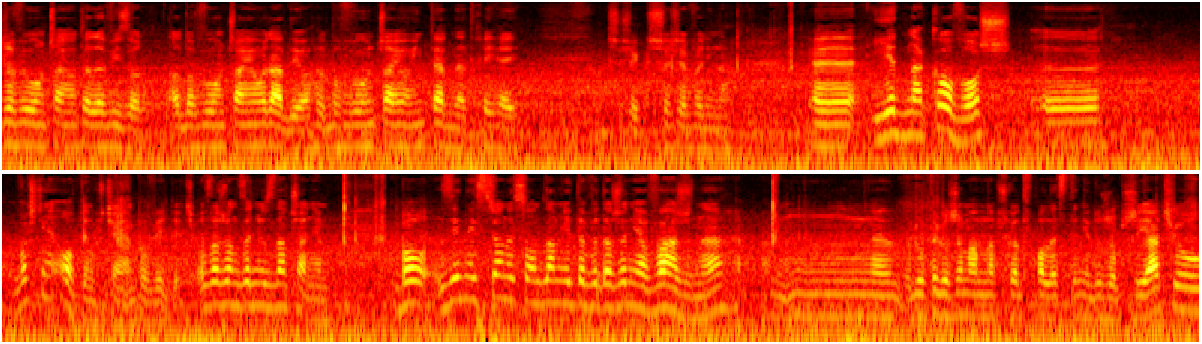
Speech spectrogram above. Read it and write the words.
że wyłączają telewizor, albo wyłączają radio, albo wyłączają internet. Hej, hej, Krzysiek, Krzysiek Ewelina. E, jednakowoż właśnie o tym chciałem powiedzieć, o zarządzaniu znaczeniem. Bo z jednej strony są dla mnie te wydarzenia ważne, dlatego że mam na przykład w Palestynie dużo przyjaciół e,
